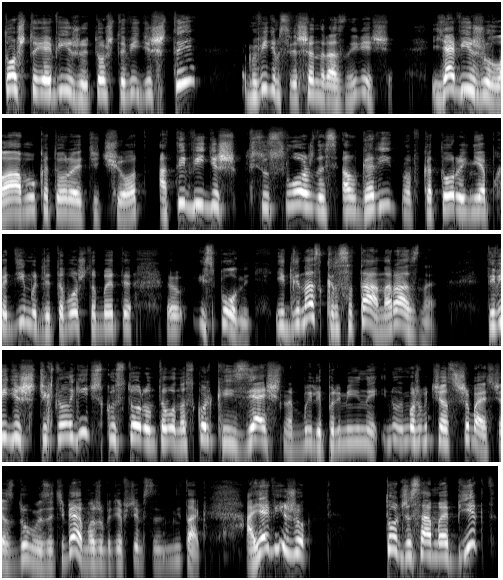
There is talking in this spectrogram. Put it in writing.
то, что я вижу, и то, что видишь ты, мы видим совершенно разные вещи. я вижу лаву, которая течет, а ты видишь всю сложность алгоритмов, которые необходимы для того, чтобы это э, исполнить. И для нас красота, она разная. Ты видишь технологическую сторону того, насколько изящно были применены, ну, может быть, сейчас ошибаюсь, сейчас думаю за тебя, может быть, вообще не так. А я вижу тот же самый объект,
